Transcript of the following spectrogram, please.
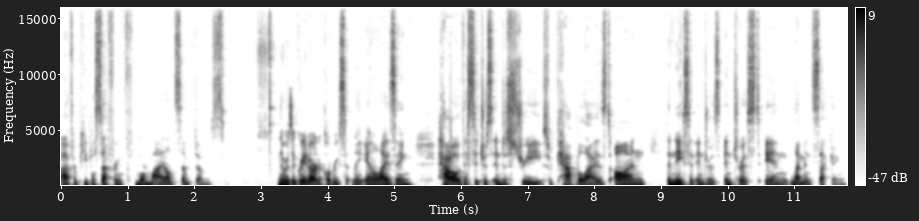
uh, for people suffering from more mild symptoms. There was a great article recently analyzing how the citrus industry sort of capitalized on the nascent interest, interest in lemon sucking.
